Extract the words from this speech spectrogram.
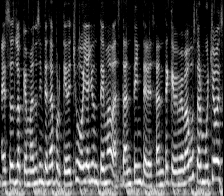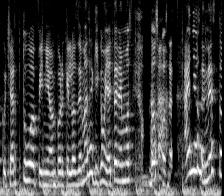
Eso es lo que más nos interesa, porque de hecho hoy hay un tema bastante interesante que me va a gustar mucho escuchar tu opinión, porque los demás aquí como ya tenemos dos cosas, años en esto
